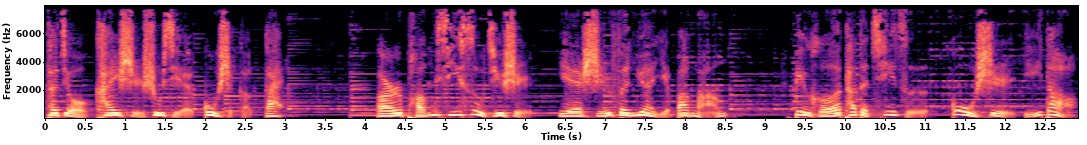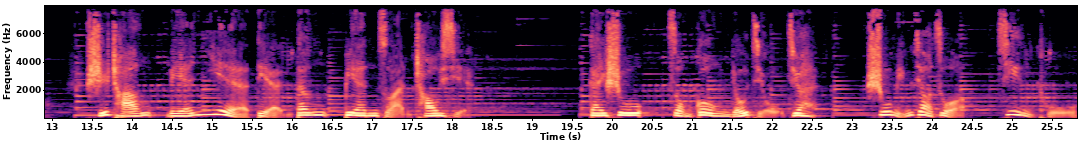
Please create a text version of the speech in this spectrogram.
他就开始书写故事梗概，而彭希素居士也十分愿意帮忙，并和他的妻子。故事一到，时常连夜点灯编纂抄写。该书总共有九卷，书名叫做《净土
